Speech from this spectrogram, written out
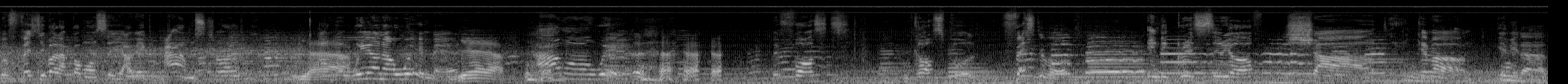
Le festival a commencé avec Armstrong. Yeah. And we're on our way, man. Yeah. I'm on way. the first gospel festival in the great city of Chartres. Come on, give me that.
